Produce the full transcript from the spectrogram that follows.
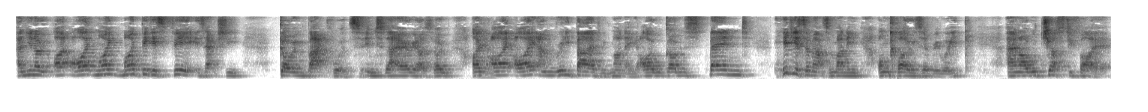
And, you know, I, I my, my biggest fear is actually going backwards into that area. So I, I, I am really bad with money. I will go and spend hideous amounts of money on clothes every week and I will justify it.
